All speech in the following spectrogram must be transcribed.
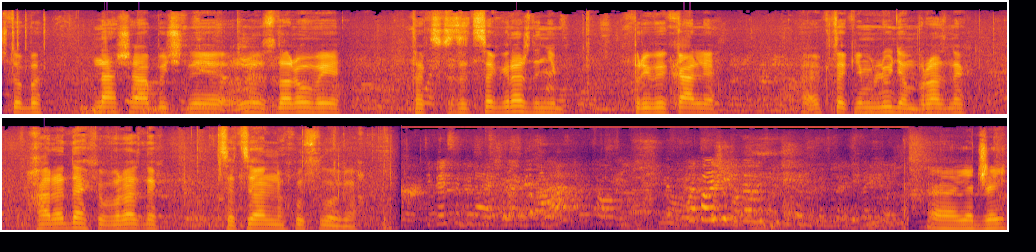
Чтобы наши обычные ну, здоровые, так сказать, сограждане привыкали э, к таким людям в разных городах и в разных социальных условиях. Э, Я Джей.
